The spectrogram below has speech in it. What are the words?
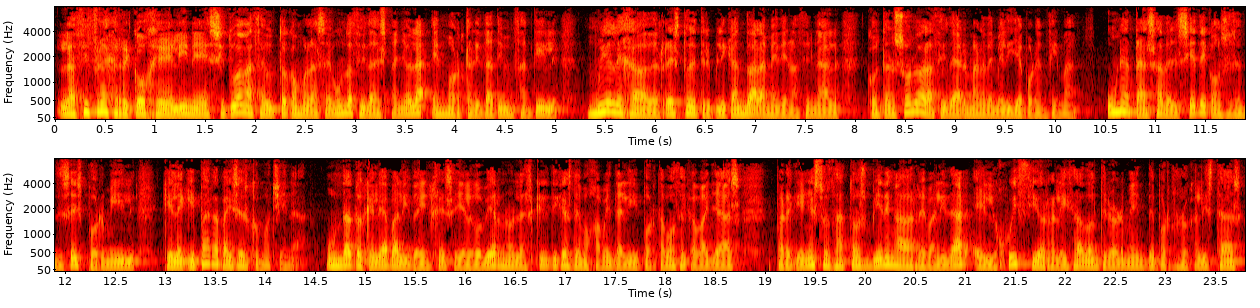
Las cifras que recoge el INE sitúan a Ceuta como la segunda ciudad española en mortalidad infantil, muy alejada del resto y triplicando a la media nacional, con tan solo a la ciudad hermana de Melilla por encima. Una tasa del 7,66 por mil que le equipara a países como China. Un dato que le ha valido a Ingesa y al gobierno las críticas de Mohamed Ali, portavoz de Caballas, para que en estos datos vienen a revalidar el juicio realizado anteriormente por los localistas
